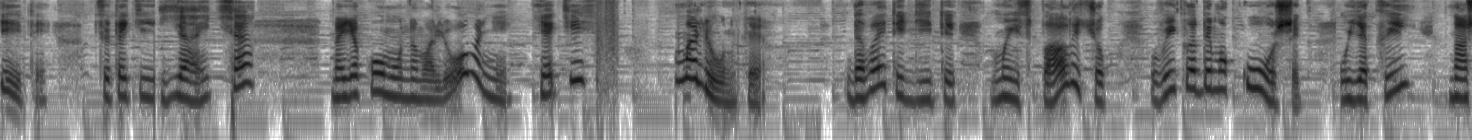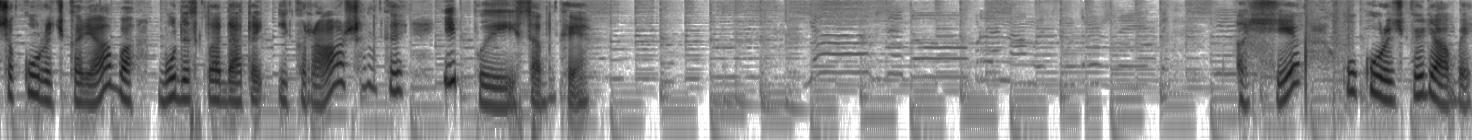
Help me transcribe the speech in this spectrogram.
діти, Це такі яйця, на якому намальовані якісь малюнки. Давайте, діти, ми з паличок викладемо кошик, у який наша курочка ряба буде складати і крашенки, і писанки. А ще у курочки ряби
